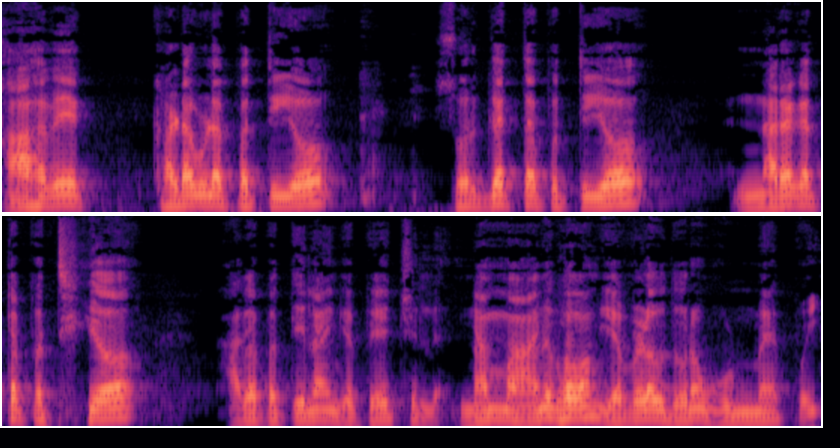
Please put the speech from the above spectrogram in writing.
ஆகவே கடவுளை பற்றியோ சொர்க்கத்தை பற்றியோ நரகத்தை பற்றியோ அதை பற்றிலாம் இங்கே பேச்சு இல்லை நம்ம அனுபவம் எவ்வளவு தூரம் உண்மை பொய்?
